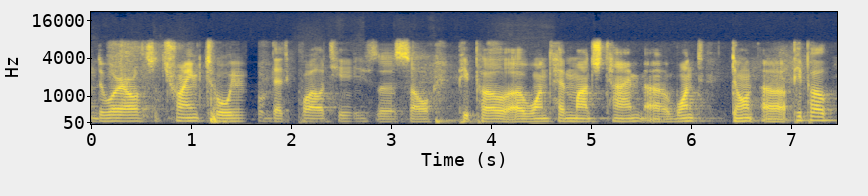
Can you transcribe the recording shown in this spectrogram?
We're also trying to improve that quality, so, so people uh, won't have much time. Uh, won't don't uh, people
